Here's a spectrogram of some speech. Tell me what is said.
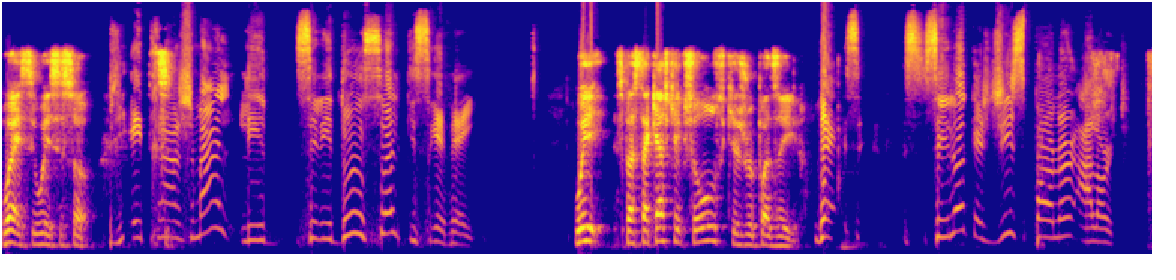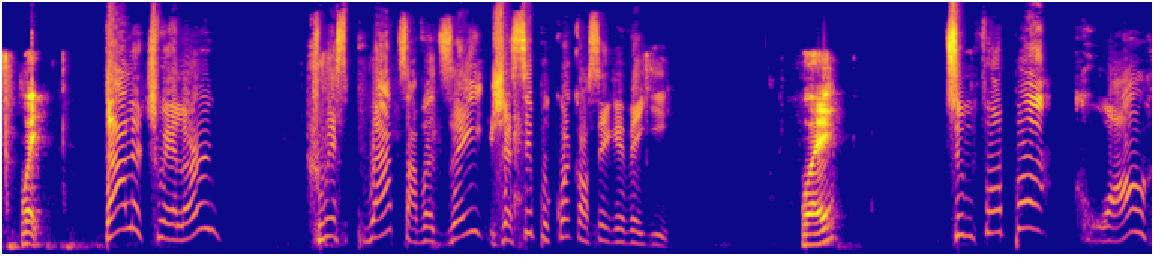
ouais, c'est, ouais, c'est ça. Puis étrangement, les, c'est les deux seuls qui se réveillent. Oui, c'est parce que ça cache quelque chose que je veux pas dire. Ben, c'est- là que je dis spoiler alert. Oui, Dans le trailer, Chris Pratt, ça va dire Je sais pourquoi qu'on s'est réveillé. ouais, Tu me fais pas croire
